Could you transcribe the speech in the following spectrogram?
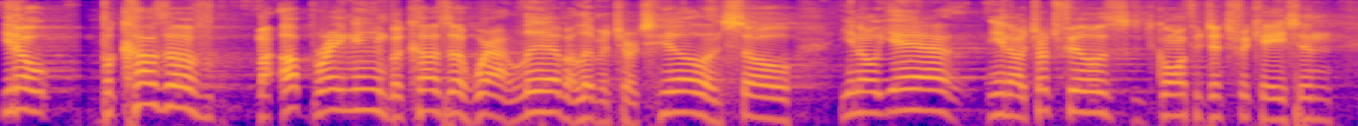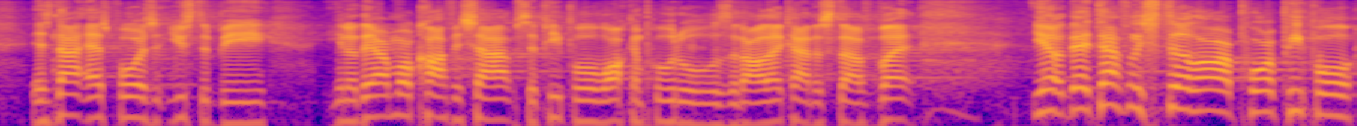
You know, because of my upbringing, because of where I live, I live in Church Hill, and so, you know, yeah, you know, Church Hill is going through gentrification. It's not as poor as it used to be. You know, there are more coffee shops and people walking poodles and all that kind of stuff, but you know, there definitely still are poor people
